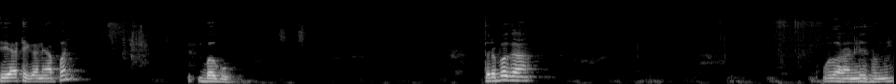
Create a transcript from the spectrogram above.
हे या ठिकाणी आपण बघू. तर बघा. उदाहरण लिहितो मी.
